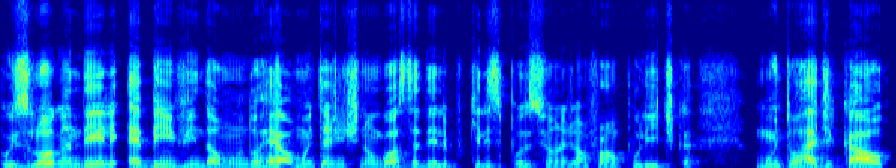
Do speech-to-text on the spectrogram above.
o slogan dele é Bem-vindo ao Mundo Real. Muita gente não gosta dele porque ele se posiciona de uma forma política muito radical,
